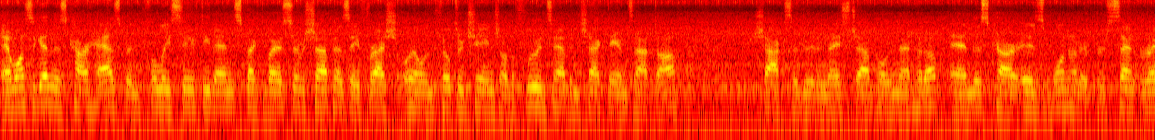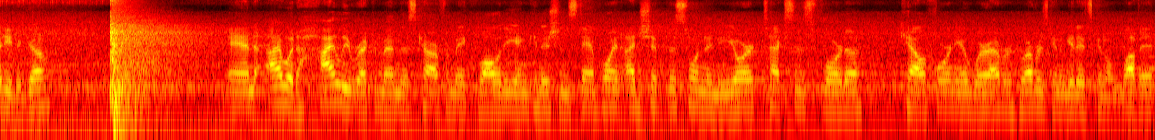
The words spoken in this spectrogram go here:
And once again, this car has been fully safety and inspected by our service shop, has a fresh oil and filter change. All the fluids have been checked and topped off. Shocks are doing a nice job holding that hood up. And this car is 100% ready to go. And I would highly recommend this car from a quality and condition standpoint. I'd ship this one to New York, Texas, Florida, California, wherever, whoever's gonna get it, it's gonna love it.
